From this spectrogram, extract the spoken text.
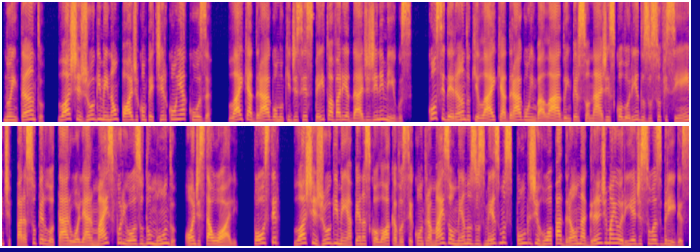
No entanto, Lost Judgment não pode competir com Yakuza, Like a Dragon no que diz respeito à variedade de inimigos. Considerando que Like a Dragon embalado em personagens coloridos o suficiente para superlotar o olhar mais furioso do mundo, onde está o Oli. Pôster, Lost Judgment apenas coloca você contra mais ou menos os mesmos punks de rua padrão na grande maioria de suas brigas.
